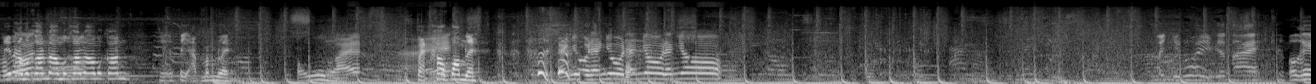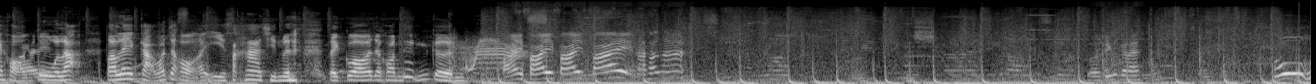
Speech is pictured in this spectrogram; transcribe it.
เฮ้ยเอามาก่อนเอามาก่อนเอามาก่อนนี่อันติอัดมันเลยตู้มไว้แปดเข้าป้อมเลยแทงอยู่แทงอยู่แทงอยู่แทงอยู่ เฮ้ยช่วยด้วยจะตายโอเคของกูละ ตอนแรกกะว่าจะออกไออีสักห้าชิ้นเลย แต่กลัวว่าจะคอนเทนต์เกิน ไปไปไปไปนาทักนะโดนซิงกันนะโอ้โห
